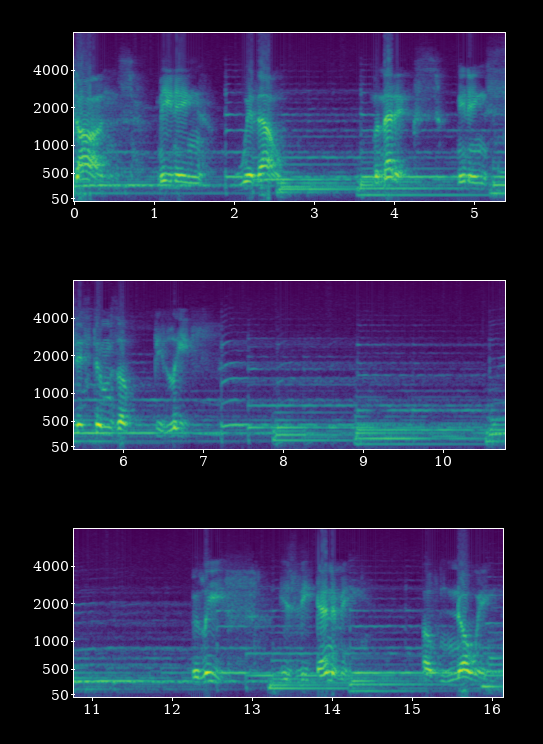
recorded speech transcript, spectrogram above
Sans, meaning without. Memetics, meaning systems of belief. Belief is the enemy of knowing.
